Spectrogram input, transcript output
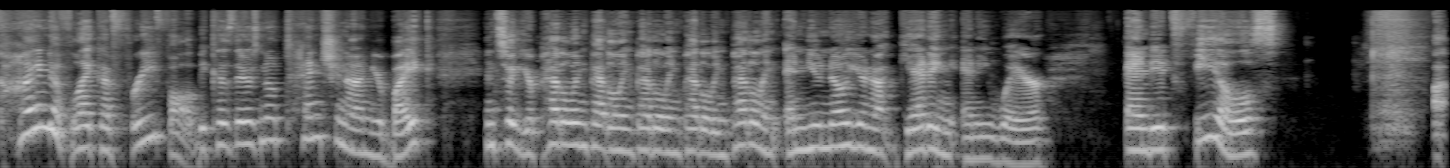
kind of like a free fall, because there's no tension on your bike and so you're pedaling, pedaling, pedaling, pedaling, pedaling, and you know you're not getting anywhere. And it feels, uh,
